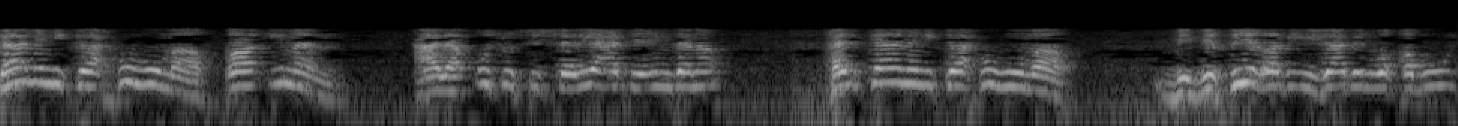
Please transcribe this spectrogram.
كان نكاحهما قائما على أسس الشريعة عندنا؟ هل كان نكاحهما بصيغة بإيجاب وقبول؟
